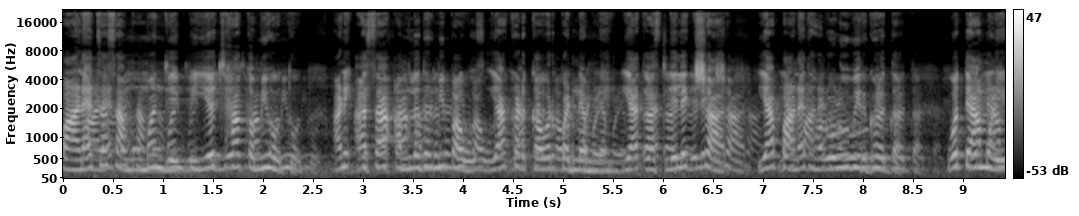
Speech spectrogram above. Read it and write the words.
पाण्याचा सामू म्हणजे पीएच हा कमी होतो. आणि असा अम्लधर्मी पाऊस या खडकावर पडल्यामुळे यात असलेले क्षार या पाण्यात हळूहळू विरघळतात. व त्यामुळे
